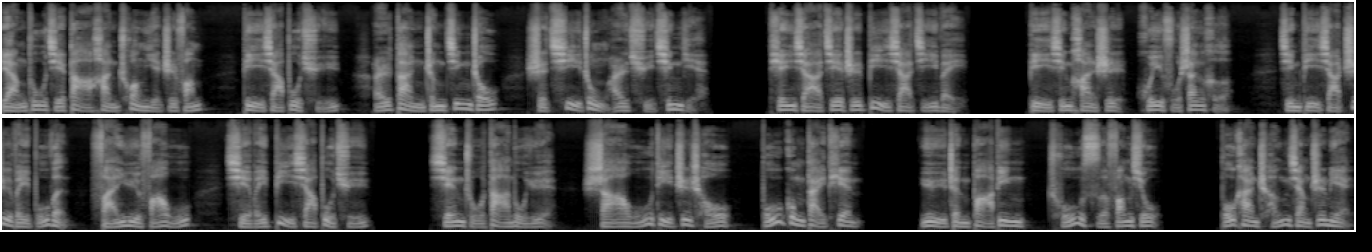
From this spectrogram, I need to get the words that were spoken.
两都皆大汉创业之方，陛下不取，而但争荆州，是弃重而取轻也。天下皆知陛下即位，必兴汉室，恢复山河。今陛下至位不问，反欲伐吴，且为陛下不取。先主大怒曰：“杀吴地之仇，不共戴天！欲朕罢兵，处死方休。不看丞相之面，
